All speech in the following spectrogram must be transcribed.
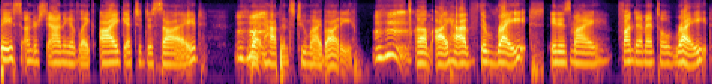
base understanding of like i get to decide Mm-hmm. what happens to my body. Hmm um, i have the right it is my fundamental right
